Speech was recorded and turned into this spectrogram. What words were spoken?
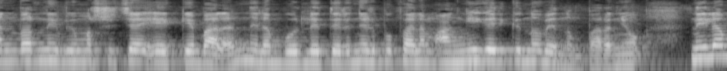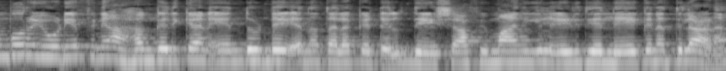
അൻവറിനെ വിമർശിച്ച എ കെ ബാലൻ നിലമ്പൂരിലെ തിരഞ്ഞെടുപ്പ് ഫലം അംഗീകരിക്കുന്നുവെന്നും പറഞ്ഞു. നിലമ്പൂർ യു ഡി എഫിന് അഹങ്കരിക്കാൻ എന്തുണ്ട് എന്ന തലക്കെട്ടിൽ ദേശാഭിമാനിയിൽ എഴുതിയ ലേഖനത്തിലാണ്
